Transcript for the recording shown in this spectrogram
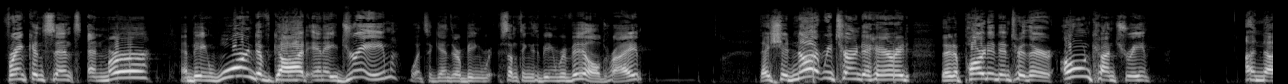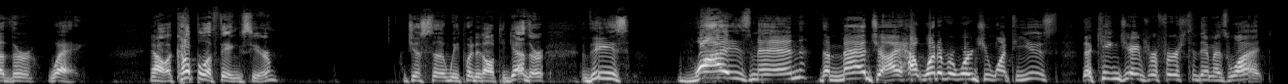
frankincense, and myrrh. And being warned of God in a dream, once again, there being, something is being revealed, right? They should not return to Herod. They departed into their own country another way. Now, a couple of things here, just so that we put it all together. These wise men, the magi, how, whatever words you want to use, the King James refers to them as what?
